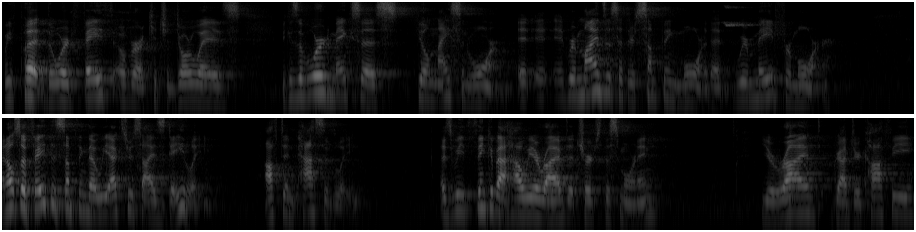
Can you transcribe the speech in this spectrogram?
We've put the word faith over our kitchen doorways because the word makes us feel nice and warm. It, it, it, reminds us that there's something more, that we're made for more. And also, faith is something that we exercise daily, often passively. As we think about how we arrived at church this morning, you arrived, grabbed your coffee,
